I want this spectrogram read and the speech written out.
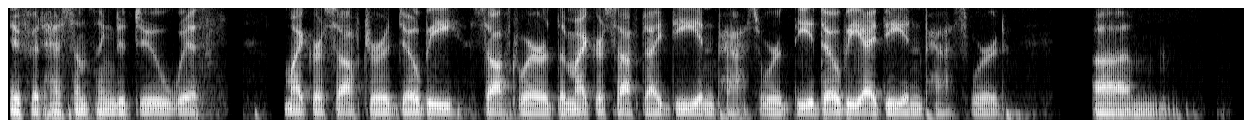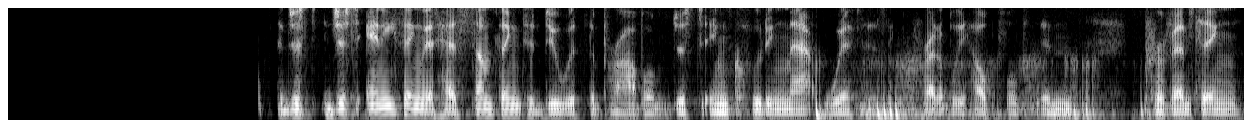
if it has something to do with Microsoft or Adobe software, the Microsoft ID and password, the Adobe ID and password, um, just just anything that has something to do with the problem, just including that with is incredibly helpful in preventing,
